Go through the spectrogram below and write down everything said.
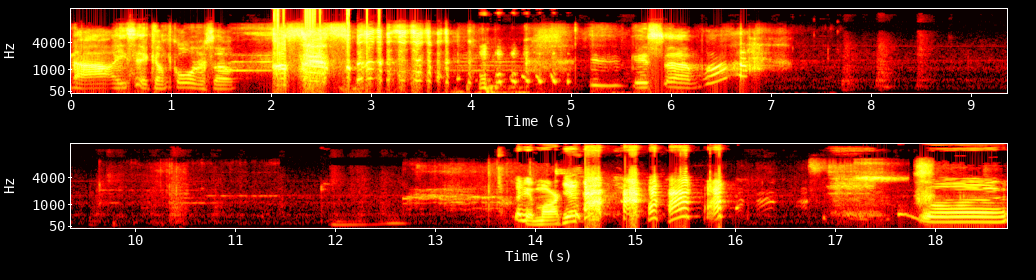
Nah, he said come corner, so assist. Good shot, boy. Look at Marcus. boy.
